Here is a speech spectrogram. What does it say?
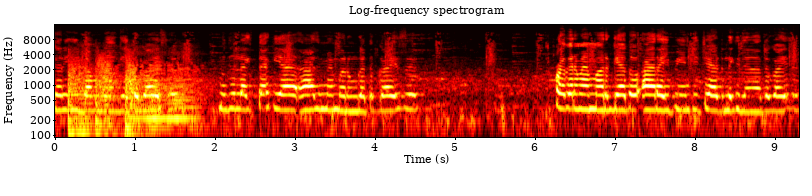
कर ही दम लेंगे तो गाइस मुझे लगता है कि आज मैं मरूँगा। तो गाइस अगर मैं मर गया तो आर आई पी इनकी चैट लिख देना। तो गाइस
